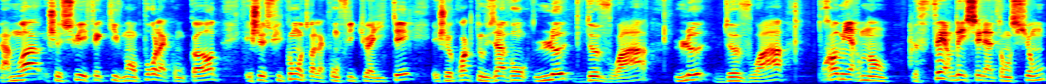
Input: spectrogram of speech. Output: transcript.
Ben moi, je suis effectivement pour la concorde et je suis contre la conflictualité et je crois que nous avons le devoir, le devoir, premièrement, de faire baisser la tension,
